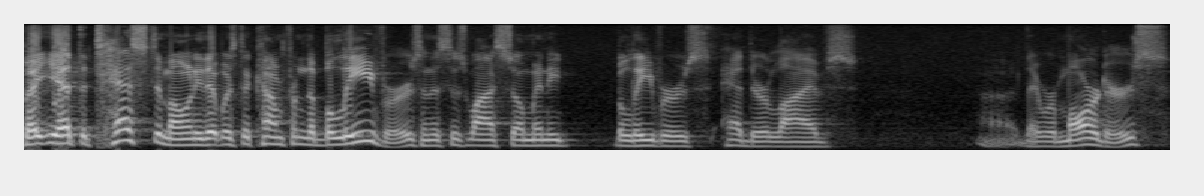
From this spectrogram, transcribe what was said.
But yet, the testimony that was to come from the believers, and this is why so many believers had their lives, uh, they were martyrs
